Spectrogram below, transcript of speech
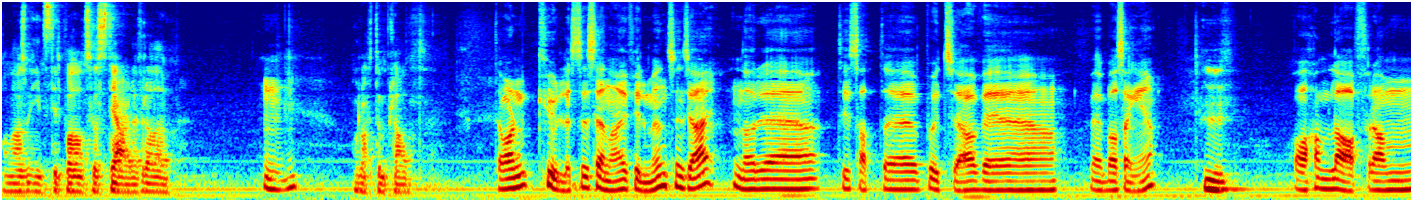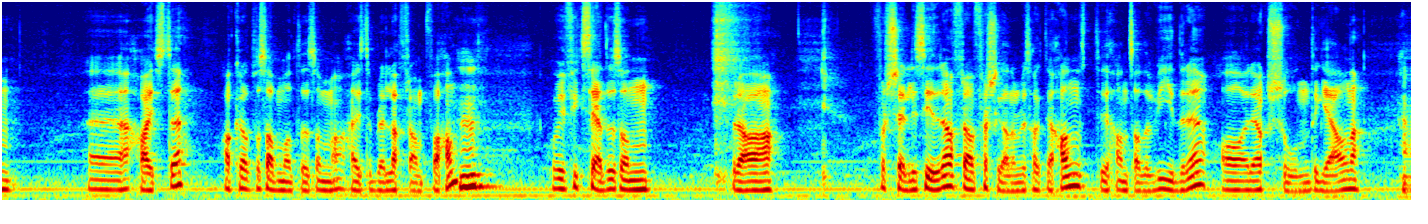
Han er sånn innstilt på at han skal stjele fra dem. Mhm. Og lagt en plan. Det var den kuleste scenen i filmen, syns jeg, når eh, de satt eh, på utsida ved, ved bassenget. Mm. Og han la fram heistet, akkurat på samme måte som heistet ble lagt fram for han. Mm. Og vi fikk se det sånn fra forskjellige sider. da Fra første gang det ble sagt til han, til han sa det videre, og reaksjonen til Galen. Ja.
